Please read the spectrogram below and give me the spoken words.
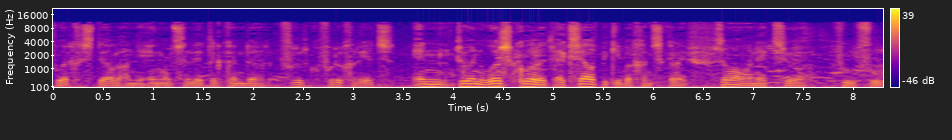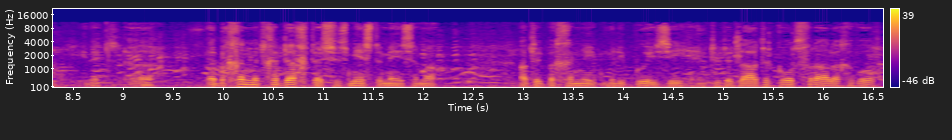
voorgestel aan die Engelse letterkunde vroeg vroeg reeds. En toe in hoërskool het ek self bietjie begin skryf, sommer net so voel voel, jy weet. Uh, ek begin met gedigte soos meeste mense maar altyd begin met die poësie en toe dit later kortverhale geword.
